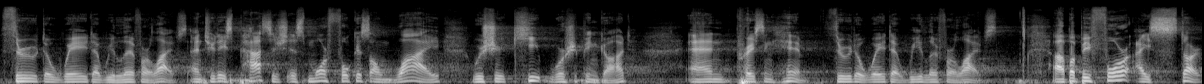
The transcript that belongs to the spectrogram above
through the way that we live our lives. And today's passage is more focused on why we should keep worshiping God and praising Him through the way that we live our lives. Uh, but before I start,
